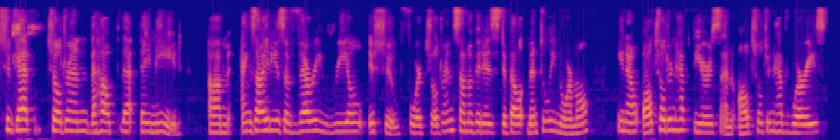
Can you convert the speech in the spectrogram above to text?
to get children the help that they need. Um, anxiety is a very real issue for children. Some of it is developmentally normal. You know, all children have fears and all children have worries.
